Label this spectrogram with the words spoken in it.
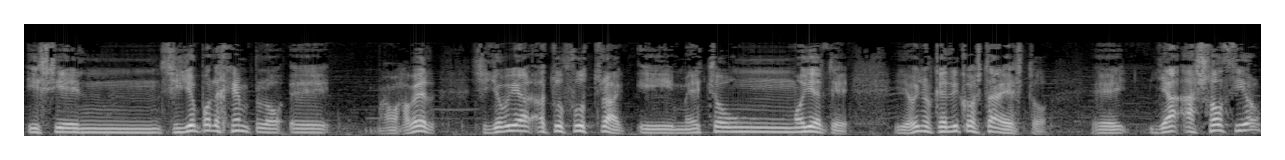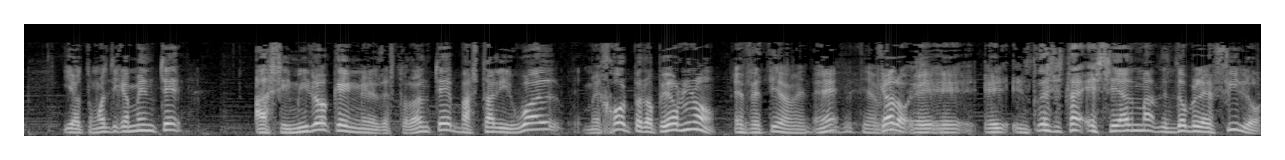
Y si, en- si yo, por ejemplo, eh, vamos a ver, si yo voy a, a tu food truck y me echo un mollete y digo, qué rico está esto, eh, ya asocio y automáticamente asimilo que en el restaurante va a estar igual, mejor, pero peor no. Efectivamente. ¿Eh? efectivamente, Claro, sí. eh, eh, eh, entonces está ese arma de doble filo.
